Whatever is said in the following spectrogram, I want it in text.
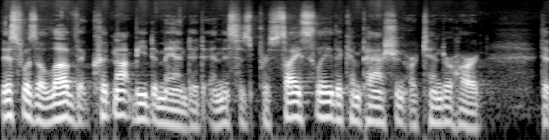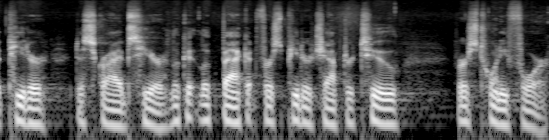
This was a love that could not be demanded, and this is precisely the compassion or tender heart that Peter describes here. Look, at, look back at 1 Peter chapter 2, verse 24.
